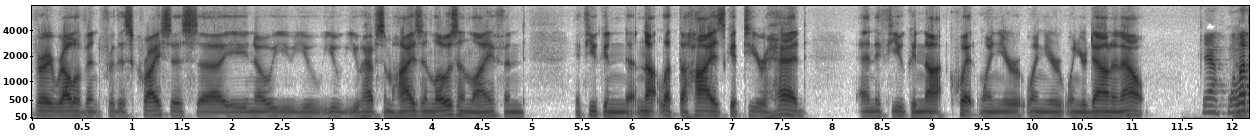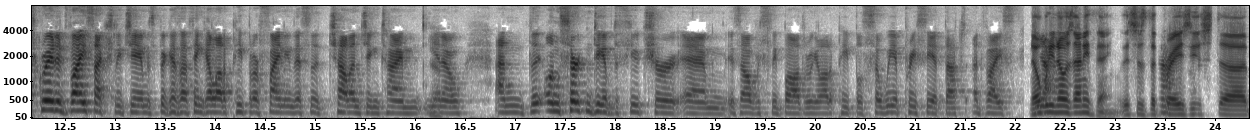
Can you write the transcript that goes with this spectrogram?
very relevant for this crisis. Uh, you know, you you you you have some highs and lows in life, and if you can not let the highs get to your head, and if you can not quit when you're when you're when you're down and out. Yeah, well, that's great advice, actually, James, because I think a lot of people are finding this a challenging time, you know, and the uncertainty of the future um, is obviously bothering a lot of people. So we appreciate that advice. Nobody Yeah. knows anything. This is the craziest. Uh,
